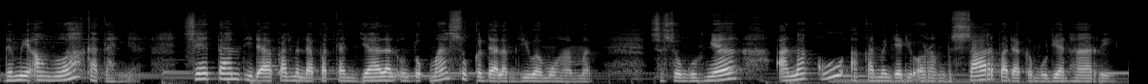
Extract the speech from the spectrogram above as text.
Demi Allah katanya, setan tidak akan mendapatkan jalan untuk masuk ke dalam jiwa Muhammad. Sesungguhnya anakku akan menjadi orang besar pada kemudian hari.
